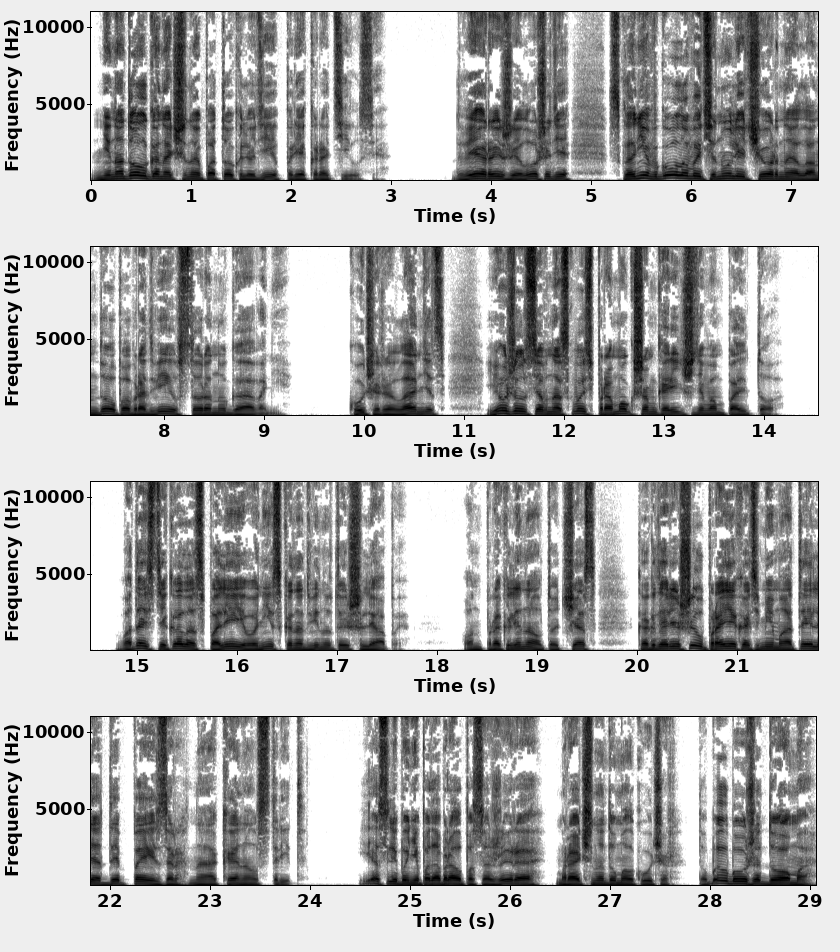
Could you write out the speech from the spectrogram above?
Ненадолго ночной поток людей прекратился. Две рыжие лошади, склонив головы, тянули черное ландо по Бродвею в сторону гавани. Кучер-ирландец ежился в насквозь промокшем коричневом пальто. Вода стекала с полей его низко надвинутой шляпы. Он проклинал тот час, когда решил проехать мимо отеля «Де Пейзер» на Кеннелл-стрит. Если бы не подобрал пассажира, мрачно думал кучер, то был бы уже дома,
